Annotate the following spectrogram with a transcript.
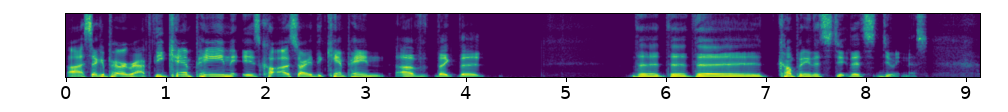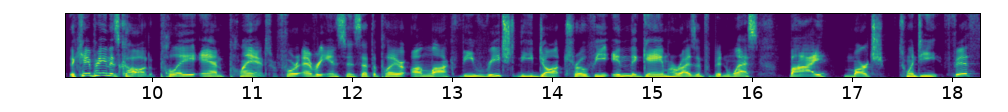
Uh, second paragraph. The campaign is called. Uh, sorry, the campaign of like the the the the company that's do- that's doing this. The campaign is called Play and Plant. For every instance that the player unlocked the Reached the Daunt trophy in the game Horizon Forbidden West by March 25th,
